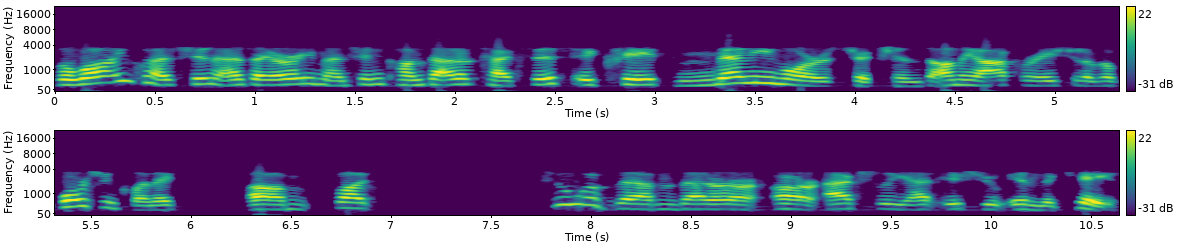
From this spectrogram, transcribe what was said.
The law in question, as I already mentioned, comes out of Texas. It creates many more restrictions on the operation of abortion clinics, um, but two of them that are, are actually at issue in the case.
